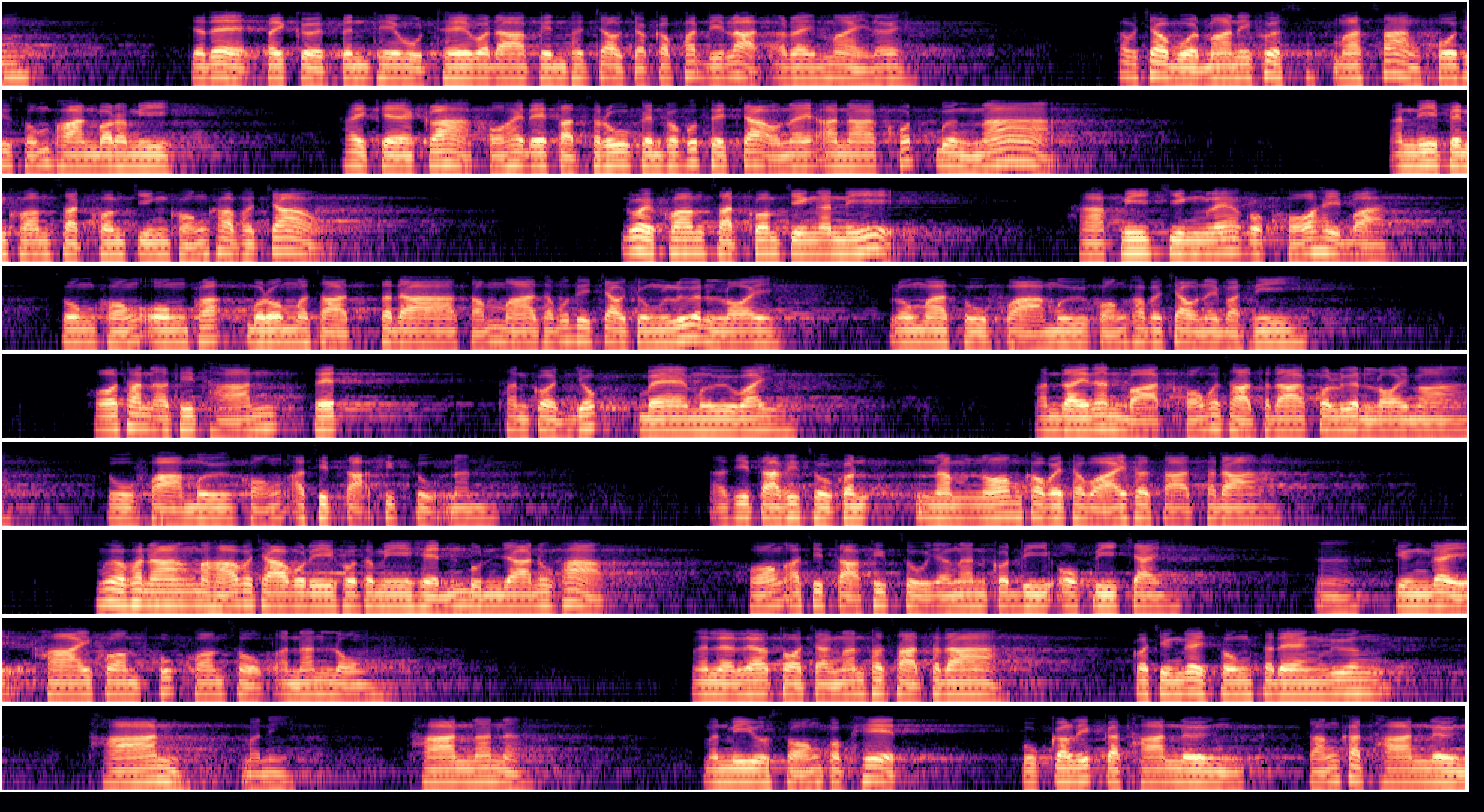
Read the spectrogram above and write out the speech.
จะได้ไปเกิดเป็นเทวุเทวดาเป็นพระเจ้าจักรพรรดิราชอะไรไม่เลยข้าพเจ้าบวชมานี่เพื่อมาสร้างโพธิสมภารบารมี ให้แก่กล้าขอให้ได้ตัดสรู้เป็นพระพุทธเจ้าในอนาคตเบื้องหน้า อันนี้เป็นความสัตย์ความจริงของข้าพเจ้า ด้วยความสัตย์ความจริงอันนี้ หากมีจริงแล้วก็ขอให้บาท ทรงขององค์พระบรมศาสดาสัมมาสัมพุทธเจ้าจงเลื่อนลอย ลงมาสู่ฝ่ามือของข้าพเจ้าในบัดนี้ พอท่านอธิษฐานเสร็จ ท่านก็ยกแบมือไว้ ทันใดนั่นบาทของพระศาสดาก็เลื่อนลอยมา สู่ฝ่ามือของอธิตะภิกษุนั้น อธิตาภิกษุก็นำน้อมเข้าไปถวายพระศาสดา เมื่อพระนางมหาประชาบดีโคตมีเห็นบุญญาณุภาพ ของอธิตาภิกษุอย่างนั้นก็ดีอกดีใจ จึงได้คลายความทุกข์ความโศกอันนั้นลง นั่นแหละแล้วต่อจากนั้นพระศาสดา ก็จึงได้ทรงแสดงเรื่องทานมานี่ทานนั้นน่ะ มันมีอยู่สองประเภท ปุกลิกทานหนึ่ง สังฆทานหนึ่ง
